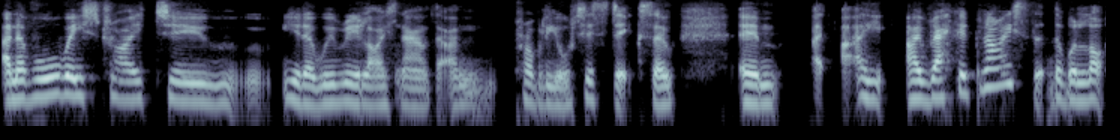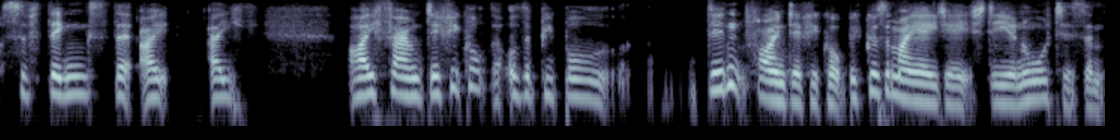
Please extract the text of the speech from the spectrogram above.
And I've always tried to, you know, we realise now that I'm probably autistic, so um, I, I I recognise that there were lots of things that I I I found difficult that other people didn't find difficult because of my ADHD and autism.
